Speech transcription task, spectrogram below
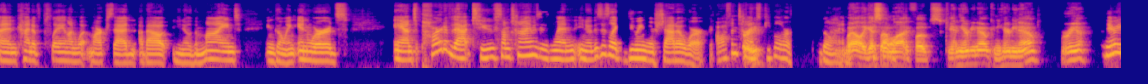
and kind of play on what Mark said about, you know, the mind and going inwards. And part of that too, sometimes is when, you know, this is like doing your shadow work. Oftentimes people are going. Well, I guess people, I'm live, folks. Can't hear me now? Can you hear me now, Maria? There you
